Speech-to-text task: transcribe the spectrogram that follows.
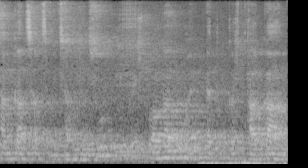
ցանկացած ցուցադրություն ինչ բաղադրում է այդ կրթական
